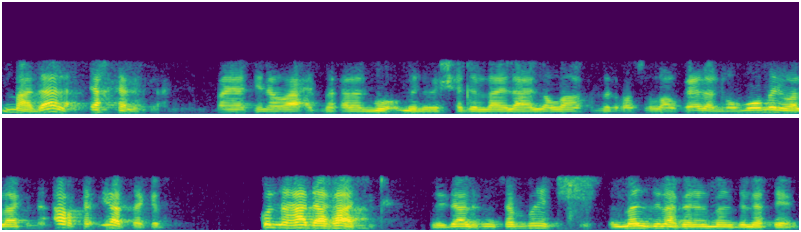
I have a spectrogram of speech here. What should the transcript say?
ماذا لا يختلف يعني. ما يأتينا واحد مثلا مؤمن ويشهد أن لا إله إلا الله محمد رسول الله وفعلا هو مؤمن ولكن يرتكب. قلنا هذا فاسد. لذلك نسميه المنزلة بين المنزلتين.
